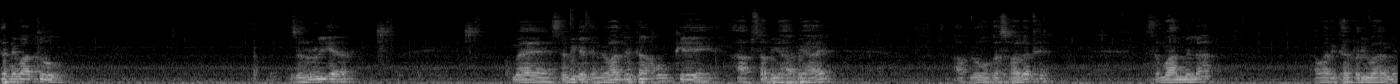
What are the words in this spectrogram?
धन्यवाद तो ज़रूरी है। मैं सभी का धन्यवाद देता हूँ कि आप सब यहाँ पे आए। आप लोगों का स्वागत है। सम्मान मिला हमारे घर परिवार में।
